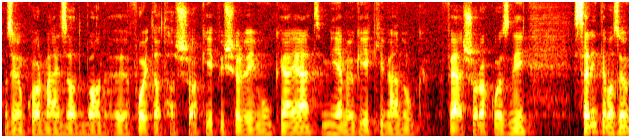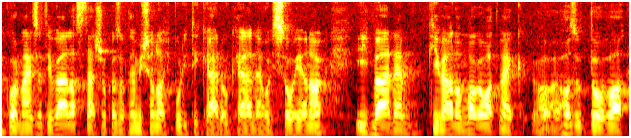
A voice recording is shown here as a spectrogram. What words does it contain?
az önkormányzatban folytathassa a képviselői munkáját. Mi mögé kívánunk felsorakozni. Szerintem az önkormányzati választások azok nem is a nagy politikáról kellene, hogy szóljanak, így bár nem kívánom magamat meg hazudtolva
